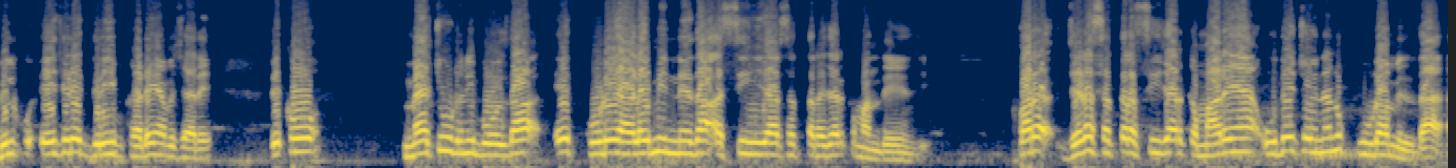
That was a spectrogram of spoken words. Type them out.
ਬਿਲਕੁਲ ਇਹ ਜਿਹੜੇ ਗਰੀਬ ਖੜੇ ਆ ਵਿਚਾਰੇ ਦੇਖੋ ਮੈਂ ਝੂਠ ਨਹੀਂ ਬੋਲਦਾ, ਇਹ ਕੁੜੇ ਵਾਲੇ ਮਹੀਨੇ ਦਾ 80000 70000 ਕਮਾਉਂਦੇ ਆ ਜੀ। ਪਰ ਜਿਹੜਾ 70 80 ਹਜ਼ਾਰ ਕਮਾ ਰਹੇ ਆ, ਉਹਦੇ ਚੋਂ ਇਹਨਾਂ ਨੂੰ ਕੂੜਾ ਮਿਲਦਾ ਹੈ।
